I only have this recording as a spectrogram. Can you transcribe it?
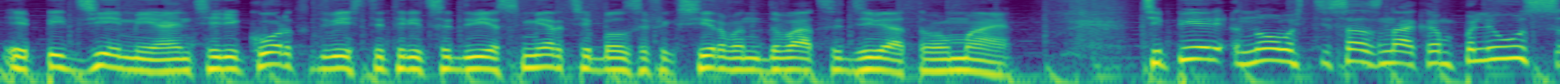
эпидемии. Антирекорд 232 смерти был зафиксирован 29 мая. Теперь новости со знаком плюс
